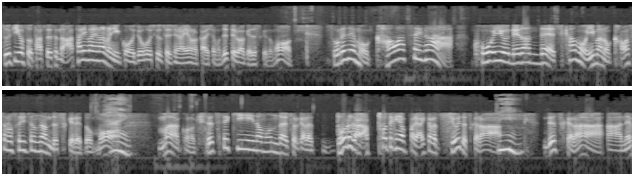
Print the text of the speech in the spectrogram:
通期予想達成するのは当たり前なのに、こう、情報修正しないような会社も出てるわけですけども、それでも、為替が、こういう値段で、しかも今の為替の水準なんですけれども、はい。まあ、この季節的な問題、それからドルが圧倒的にやっぱり相変わらず強いですから、ええ、ですから、あ年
